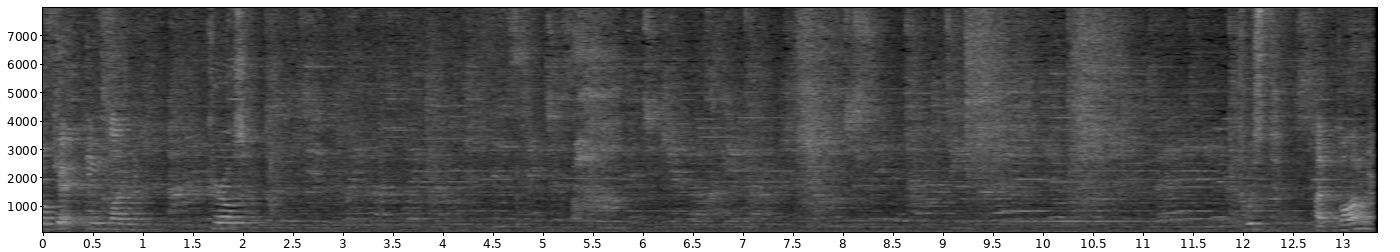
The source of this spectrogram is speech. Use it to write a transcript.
Okay, incline curls. Twist at bottom.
